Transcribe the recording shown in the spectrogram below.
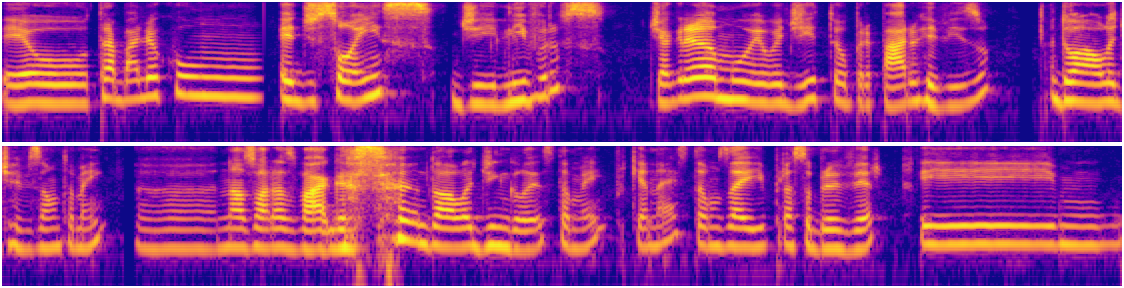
Eu trabalho com edições de livros, diagramo, eu edito, eu preparo, reviso. Dou aula de revisão também. Uh, nas horas vagas, dou aula de inglês também, porque, né, estamos aí para sobreviver. E hum,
